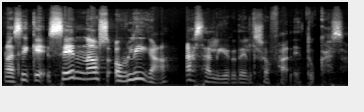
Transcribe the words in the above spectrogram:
Así que se nos obliga a salir del sofá de tu casa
